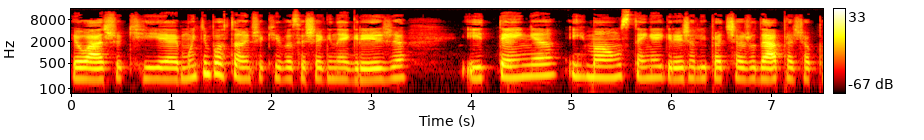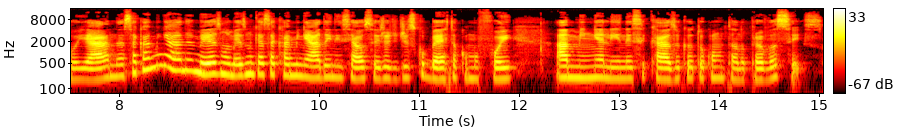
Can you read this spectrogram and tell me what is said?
Eu acho que é muito importante que você chegue na igreja e tenha irmãos, tenha a igreja ali para te ajudar, para te apoiar nessa caminhada mesmo, mesmo que essa caminhada inicial seja de descoberta, como foi a minha ali nesse caso que eu estou contando para vocês.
